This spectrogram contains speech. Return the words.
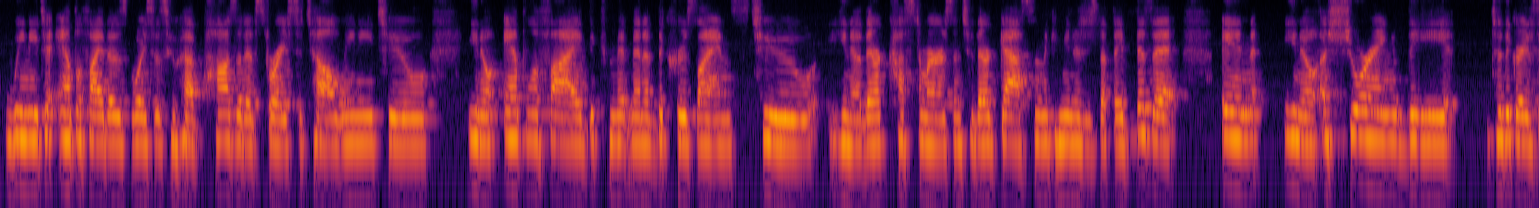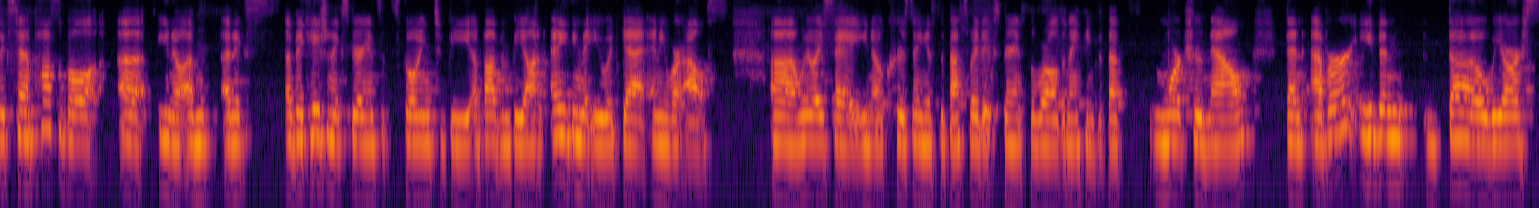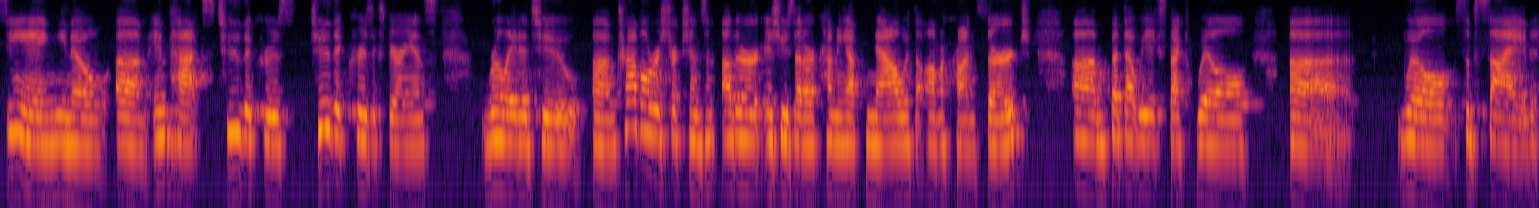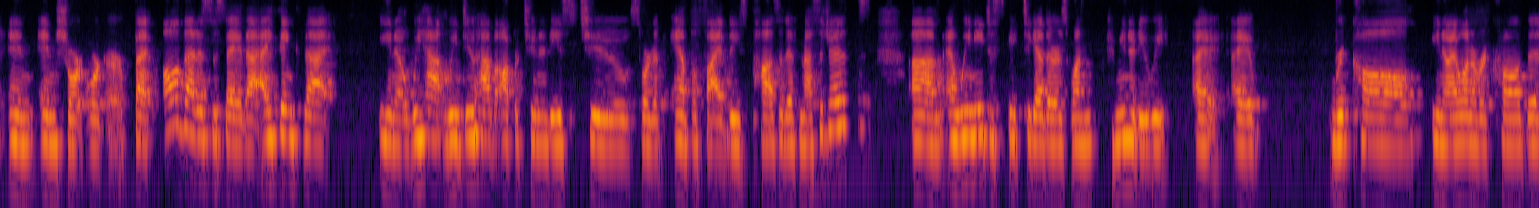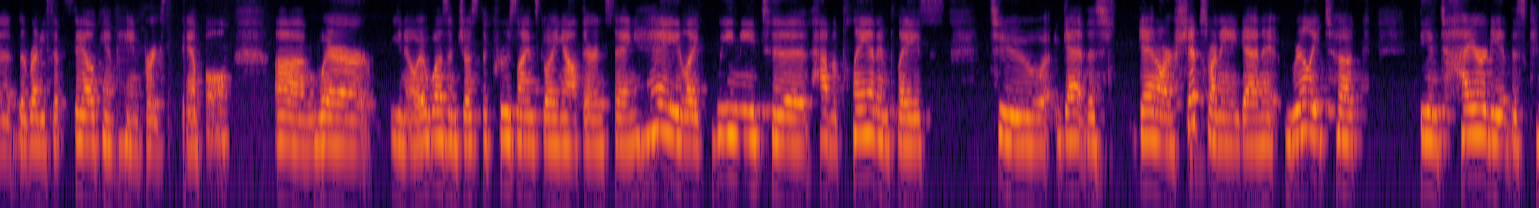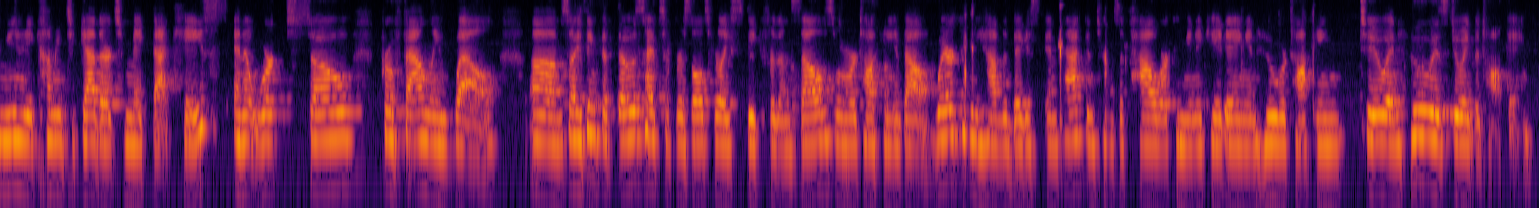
We need to amplify those voices who have positive stories to tell. We need to, you know, amplify the commitment of the cruise lines to, you know, their customers and to their guests and the communities that they visit in you know, assuring the to the greatest extent possible, uh, you know, um, an ex- a vacation experience that's going to be above and beyond anything that you would get anywhere else. Um, we always say, you know, cruising is the best way to experience the world, and I think that that's more true now than ever. Even though we are seeing, you know, um, impacts to the cruise to the cruise experience related to um, travel restrictions and other issues that are coming up now with the Omicron surge, um, but that we expect will uh, will subside in in short order. But all that is to say that I think that you know we have we do have opportunities to sort of amplify these positive messages, um, and we need to speak together as one community. We I, I recall, you know, I want to recall the the Ready Set Sail campaign, for example, um, where you know it wasn't just the cruise lines going out there and saying, "Hey, like we need to have a plan in place to get this get our ships running again." It really took the entirety of this community coming together to make that case, and it worked so profoundly well. Um, so I think that those types of results really speak for themselves when we're talking about where can we have the biggest impact in terms of how we're communicating and who we're talking to and who is doing the talking.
